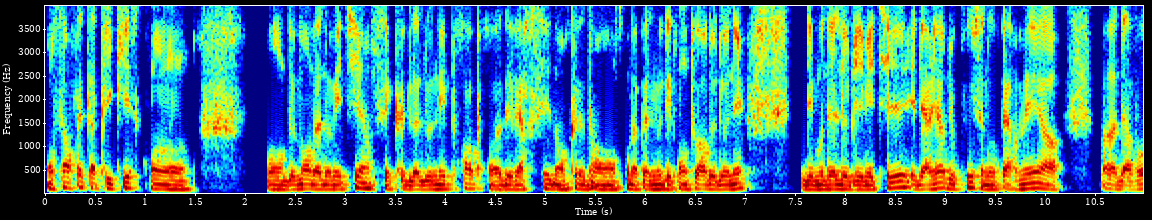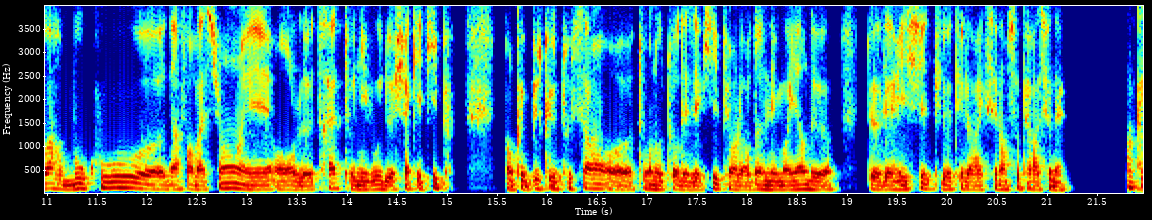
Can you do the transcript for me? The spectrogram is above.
On sait en fait appliquer ce qu'on on demande à nos métiers, hein, c'est que de la donnée propre déversée donc dans ce qu'on appelle nous des comptoirs de données, des modèles de biais métiers. Et derrière, du coup, ça nous permet euh, d'avoir beaucoup euh, d'informations et on le traite au niveau de chaque équipe. Donc, puisque tout ça on tourne autour des équipes et on leur donne les moyens de, de vérifier, de piloter leur excellence opérationnelle. Ok.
